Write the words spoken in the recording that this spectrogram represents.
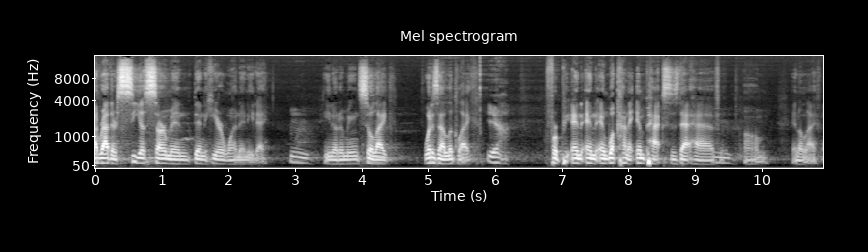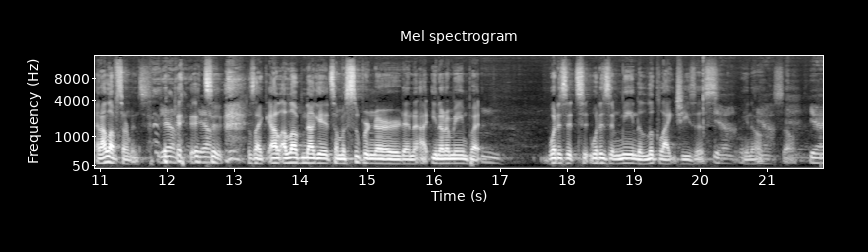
I'd rather see a sermon than hear one any day. You know what I mean? So, like, what does that look like Yeah. for and and and what kind of impacts does that have um, in a life? And I love sermons. Yeah, yeah. It's like I, I love nuggets. I'm a super nerd, and I, you know what I mean. But what does it to, what does it mean to look like Jesus? Yeah, you know. yeah. So Yeah.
